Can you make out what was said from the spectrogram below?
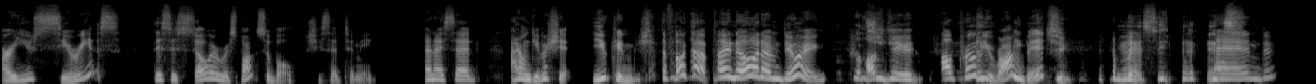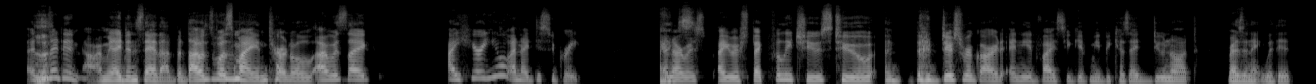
Are you serious? This is so irresponsible, she said to me. And I said, I don't give a shit. You can shut the fuck up. I know what I'm doing. I'll do. I'll prove you wrong, bitch. Yes. yes. And and then I didn't I mean I didn't say that, but that was, was my internal I was like, I hear you and I disagree. And I res- I respectfully choose to uh, disregard any advice you give me because I do not resonate with it.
